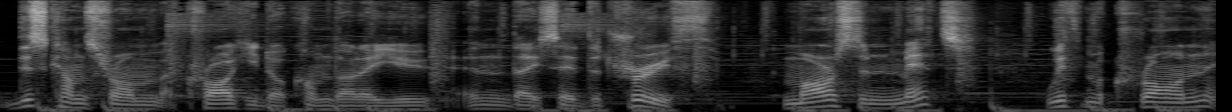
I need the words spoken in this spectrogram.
this comes from crikey.com.au, and they said the truth. Morrison met with Macron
